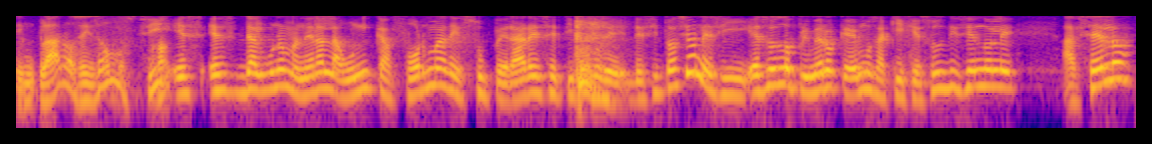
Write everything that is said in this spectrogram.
Sí, claro, así somos. Sí, es, es, de alguna manera la única forma de superar ese tipo de, de, situaciones. Y eso es lo primero que vemos aquí. Jesús diciéndole, hacelo.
